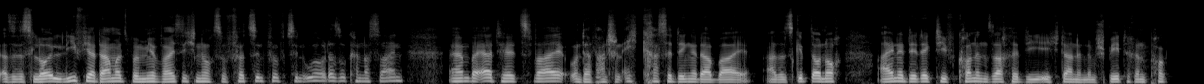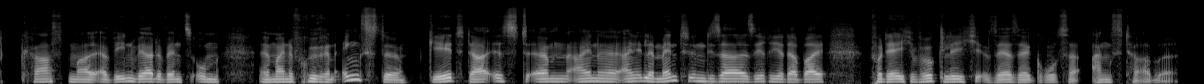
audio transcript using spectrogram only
also das lief ja damals bei mir, weiß ich noch, so 14, 15 Uhr oder so kann das sein, ähm, bei RTL 2. Und da waren schon echt krasse Dinge dabei. Also es gibt auch noch eine Detektiv Conan-Sache, die ich dann in einem späteren Podcast Podcast mal erwähnen werde, wenn es um äh, meine früheren Ängste geht. Da ist ähm, eine, ein Element in dieser Serie dabei, vor der ich wirklich sehr, sehr große Angst habe.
